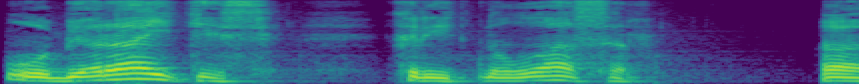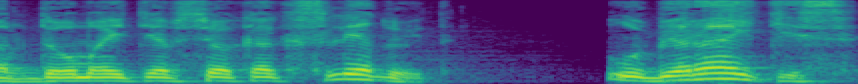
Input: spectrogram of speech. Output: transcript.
«Убирайтесь!» — крикнул Лассер. «Обдумайте все как следует. Убирайтесь!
